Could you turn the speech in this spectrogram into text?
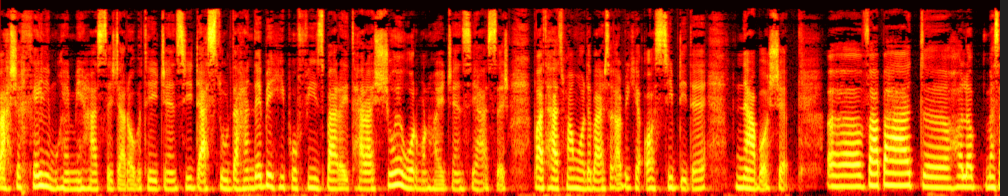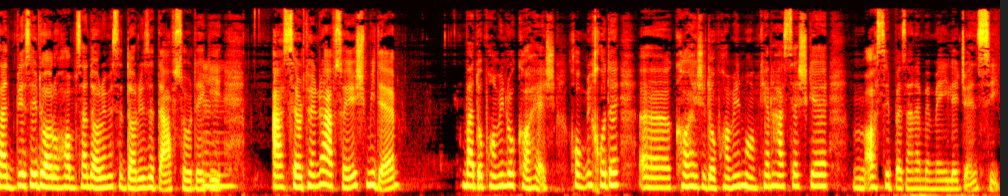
بخش خیلی مهمی هستش در رابطه جنسی دستور دهنده به هیپوفیز برای ترشح هورمون های جنسی هستش. باید حتما مورد بررسی قرار که آسیب دیده نباشه. و بعد حالا مثلا یه سری داروها مثلا داروی مثل داروی ضد افسردگی از سرتونین رو افزایش میده. و دوپامین رو کاهش. خب این خود کاهش دوپامین ممکن هستش که آسیب بزنه به میل جنسی.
